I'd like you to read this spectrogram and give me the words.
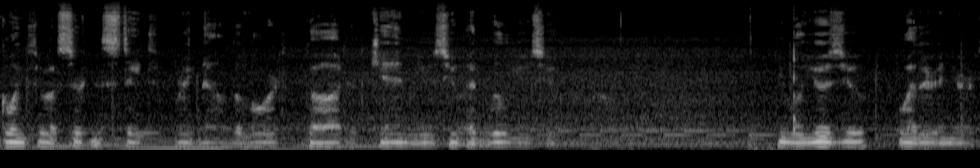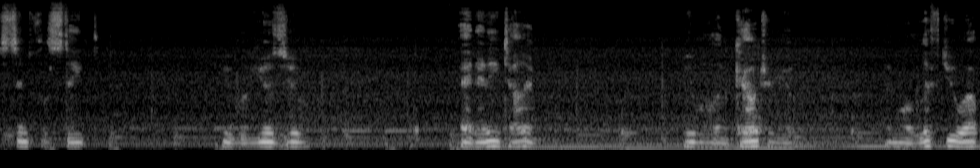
going through a certain state right now, the Lord God can use you and will use you. He will use you whether in your sinful state. He will use you at any time. He will encounter you and will lift you up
